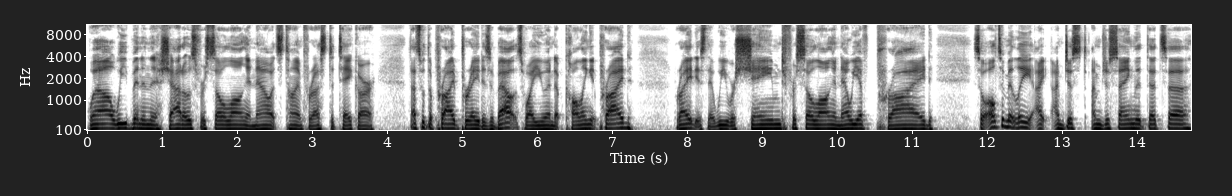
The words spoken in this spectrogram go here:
Well, we've been in the shadows for so long, and now it's time for us to take our. That's what the Pride Parade is about. That's why you end up calling it Pride, right? Is that we were shamed for so long, and now we have pride. So ultimately, I, I'm just I'm just saying that that's uh,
